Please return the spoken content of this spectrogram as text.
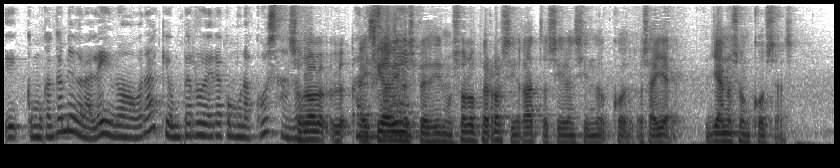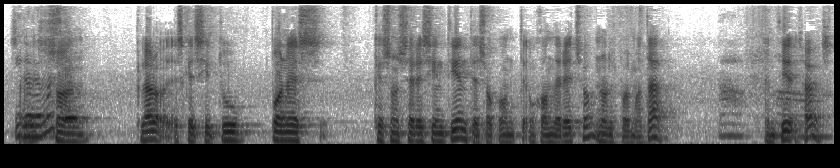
eh, como que han cambiado la ley, ¿no? Ahora, que un perro era como una cosa, ¿no? Solo, lo- ahí sigue habiendo especismo, solo perros y gatos siguen siendo cosas, o sea, ya, ya no son cosas. ¿Y los demás son, Claro, es que si tú pones que son seres sintientes o con, con derecho, no los puedes matar. Ah, ¿Entiendes? ¿Sabes?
